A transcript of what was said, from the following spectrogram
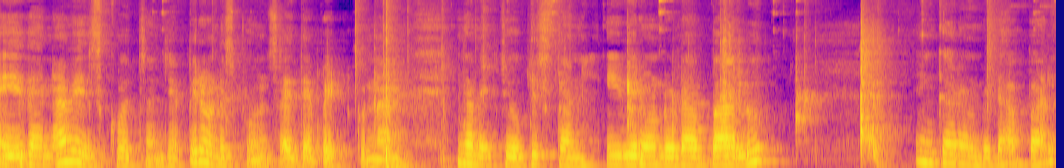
ఏదైనా వేసుకోవచ్చు అని చెప్పి రెండు స్పూన్స్ అయితే పెట్టుకున్నాను. ఇంకా మీకు చూపిస్తాను. ఇవి రెండు డబ్బాలు. ఇంకా రెండు డబ్బాలు.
